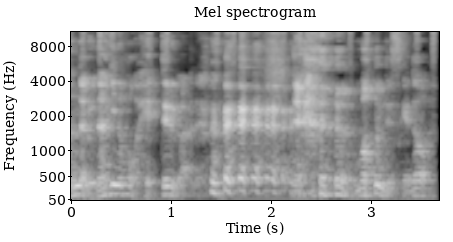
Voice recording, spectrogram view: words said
なんだろう、うなぎの方が減ってるからね。ね思うんですけど、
